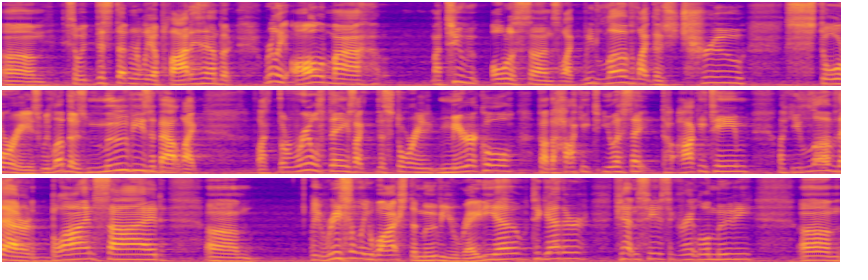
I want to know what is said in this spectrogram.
Um, so it, this doesn't really apply to him, but really all of my my two oldest sons, like we love like those true stories. We love those movies about like like the real things, like the story Miracle about the hockey USA hockey team. Like you love that, or Blind Side. Um, we recently watched the movie Radio together. If you hadn't seen it, it's a great little movie. Um,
